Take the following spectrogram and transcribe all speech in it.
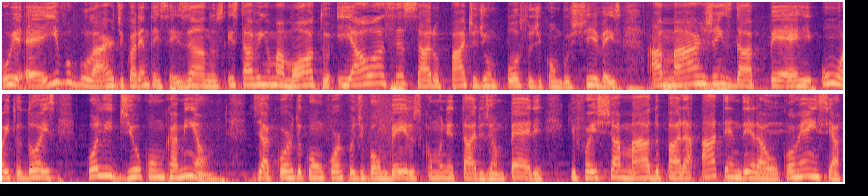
O é, Ivo Goulart, de 46 anos, estava em uma moto e, ao acessar o pátio de um posto de combustíveis, à margens da PR 182, colidiu com um caminhão. De acordo com o Corpo de Bombeiros Comunitário de Ampere, que foi chamado para atender a ocorrência,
